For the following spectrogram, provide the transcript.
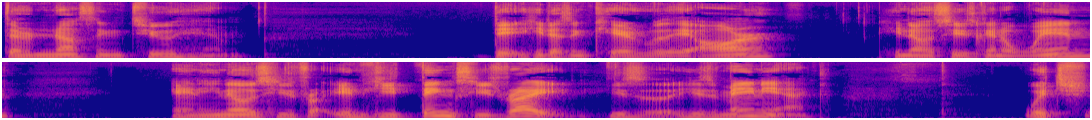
they're nothing to him. He doesn't care who they are. He knows he's gonna win, and he knows he's right, and he thinks he's right. He's a he's a maniac, which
